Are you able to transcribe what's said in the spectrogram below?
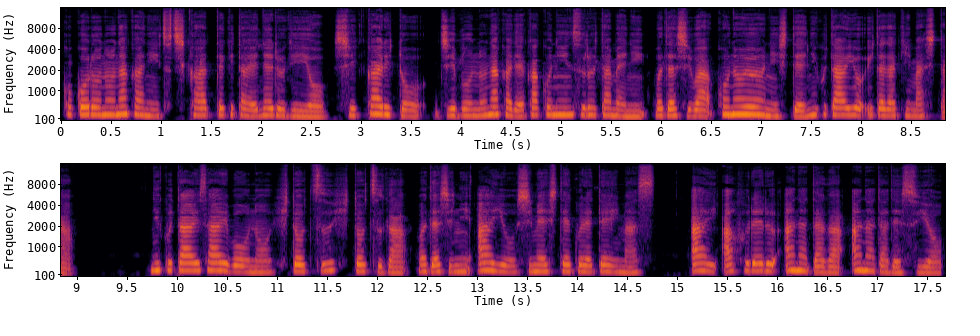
心の中に培ってきたエネルギーをしっかりと自分の中で確認するために私はこのようにして肉体をいただきました。肉体細胞の一つ一つが私に愛を示してくれています。愛あふれるあなたがあなたですよ。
